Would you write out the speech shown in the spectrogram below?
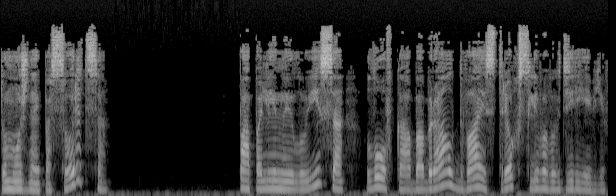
то можно и поссориться. Папа Лины и Луиса ловко обобрал два из трех сливовых деревьев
